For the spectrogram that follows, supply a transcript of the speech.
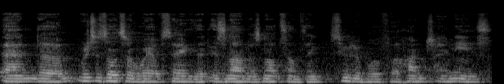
and um, which is also a way of saying that Islam is not something suitable for Han Chinese.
